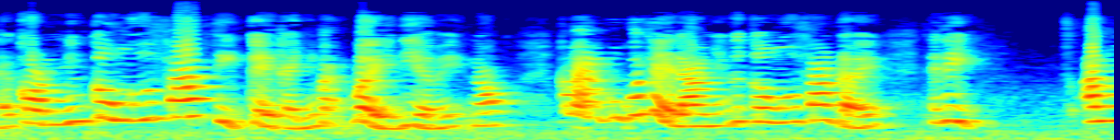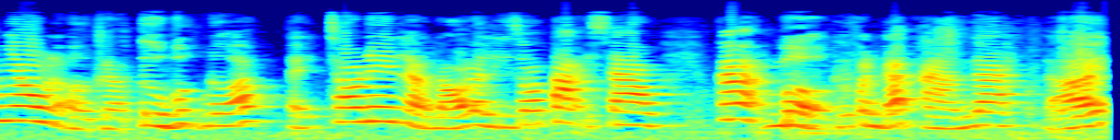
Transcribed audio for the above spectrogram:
Đấy, còn những câu ngữ pháp thì kể cả những bạn 7 điểm ấy nó các bạn cũng có thể làm những cái câu ngữ pháp đấy. Thế thì ăn nhau là ở cả từ vựng nữa. Đấy, cho nên là đó là lý do tại sao các bạn mở cái phần đáp án ra. Đấy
